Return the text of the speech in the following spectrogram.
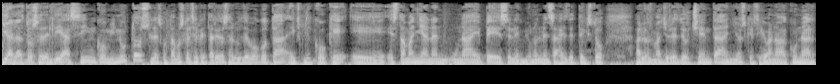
Y a las 12 del día, cinco minutos, les contamos que el secretario de Salud de Bogotá explicó que eh, esta mañana una EPS le envió unos mensajes de texto a los mayores de 80 años que se iban a vacunar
